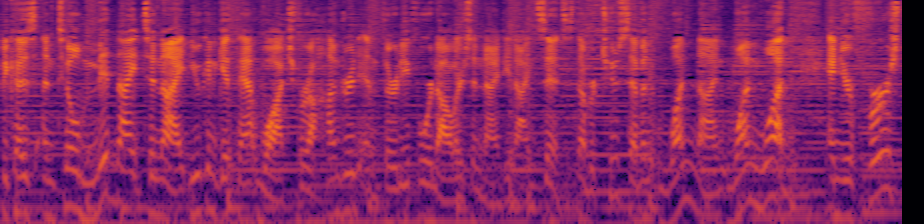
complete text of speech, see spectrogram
because until midnight tonight, you can get that watch for $134.99. It's number 271911. And your first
